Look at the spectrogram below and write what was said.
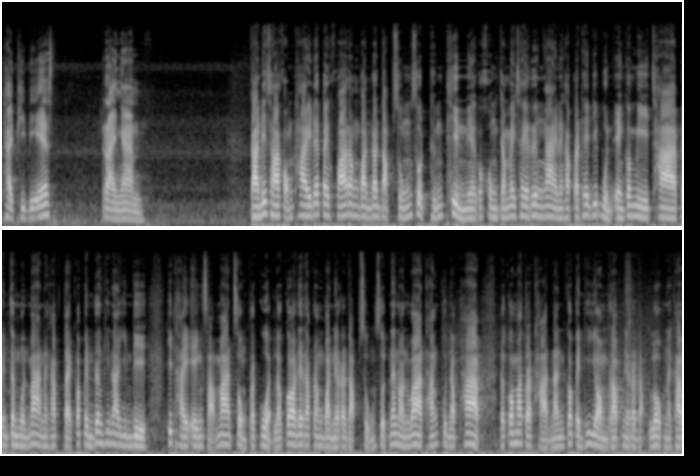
ไทย PBS รายงาน การที่ชาของไทยได้ไปคว้ารางวัลระดับสูงสุดถึงถิ่นเนี่ยก็คงจะไม่ใช่เรื่องง่ายนะครับ ประเทศญี่ปุ่นเองก็มีชาเป็นจำนวนมากนะครับ แต่ก็เป็นเรื่องที่น่ายินดีที่ไทยเองสามารถส่งประกวด แล้วก็ได้รับรางวัลในระดับสูงสุด แน่นอนว่าทั้งคุณภาพ แล้วก็มาตรฐานนั้นก็เป็นที่ยอมรับในระดับโลกนะครับ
